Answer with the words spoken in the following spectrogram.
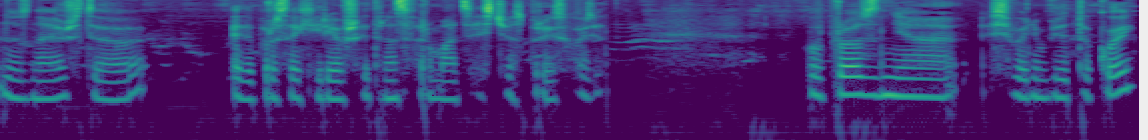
но знаю, что это просто охеревшая трансформация сейчас происходит. Вопрос дня сегодня будет такой.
